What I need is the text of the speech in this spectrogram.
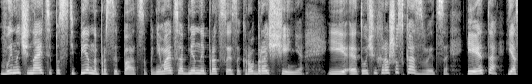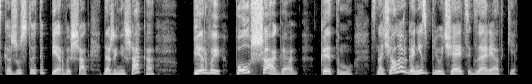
Вы начинаете постепенно просыпаться, поднимаются обменные процессы, кровообращение, и это очень хорошо сказывается. И это, я скажу, что это первый шаг, даже не шаг, а первый полшага к этому. Сначала организм приучается к зарядке,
